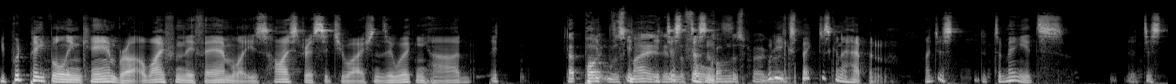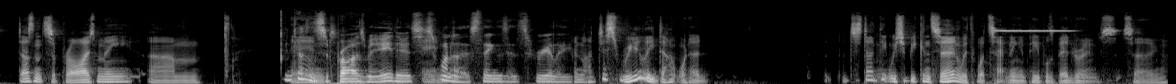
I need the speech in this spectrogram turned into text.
you put people in Canberra away from their families, high stress situations. They're working hard. It, That point was made it in the Four Corners What do you expect is going to happen? I just, to me, it's it just doesn't surprise me. Um, it doesn't And- surprise me either. It's just and- one of those things that's really. and I just really don't want to. I just don't think we should be concerned with what's happening in people's bedrooms. So,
